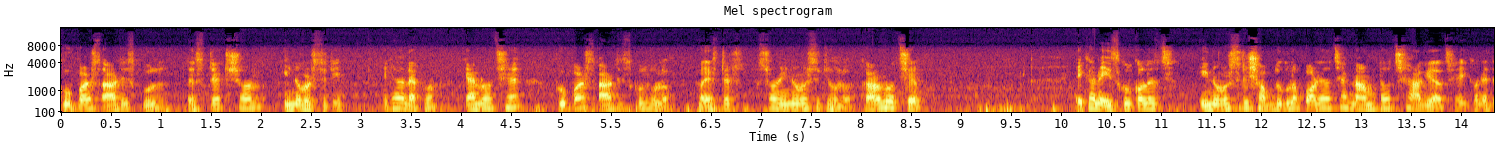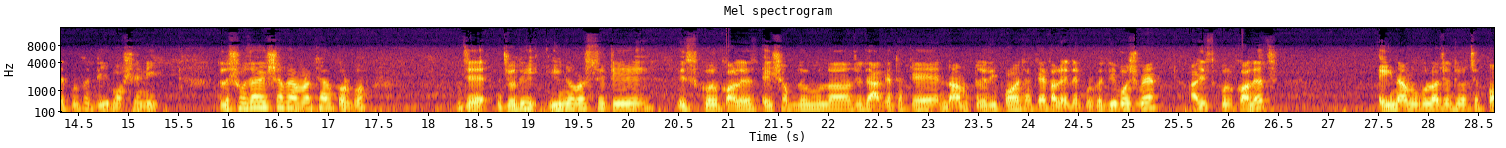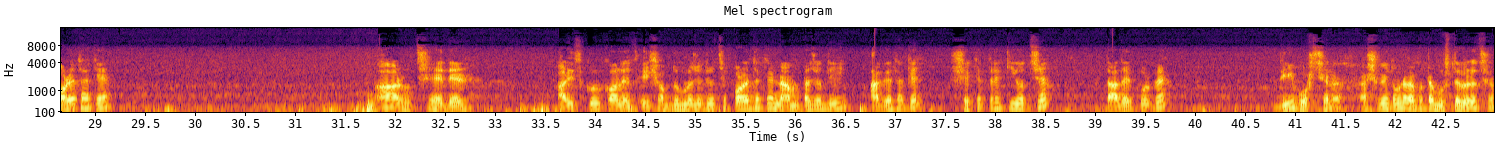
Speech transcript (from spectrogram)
Cooper's Art School Stetson University এখানে দেখো, কেন হচ্ছে কুপার্স আর্ট স্কুল হলো বা স্টেটসন ইউনিভার্সিটি হলো? কারণ হচ্ছে, এখানে স্কুল কলেজ ইউনিভার্সিটি শব্দগুলো পরে আছে আর নামটা হচ্ছে আগে আছে। এখানে এদের পূর্বে দি বসেনি। তাহলে সোজা হিসাবে আমরা খেয়াল করব যে যদি ইউনিভার্সিটি স্কুল কলেজ এই শব্দগুলো যদি আগে থাকে, নামটা যদি পরে থাকে, তাহলে এদের পূর্বে দি বসবে। আর স্কুল কলেজ এই নামগুলো যদি হচ্ছে পরে থাকে, আর হচ্ছে এদের, আর স্কুল কলেজ এই শব্দগুলো যদি হচ্ছে পরে থাকে, নামটা যদি আগে থাকে, সেক্ষেত্রে কি হচ্ছে? তাদের পূর্বে দি বসছে না। আশা করি তোমরা ব্যাপারটা বুঝতে পেরেছ।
